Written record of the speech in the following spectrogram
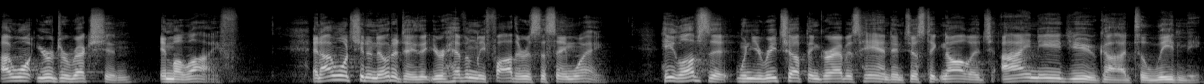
I want your direction in my life. And I want you to know today that your Heavenly Father is the same way. He loves it when you reach up and grab His hand and just acknowledge, I need you, God, to lead me.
